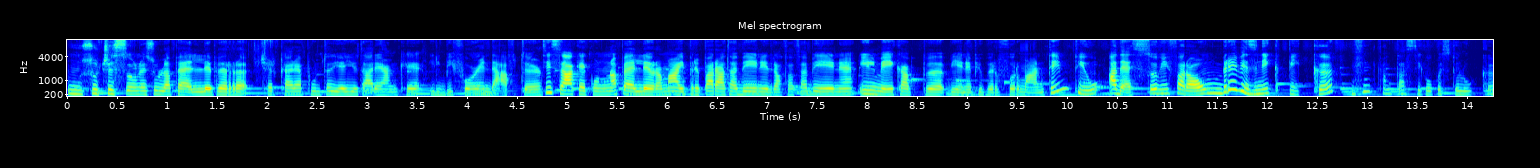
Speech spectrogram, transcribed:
un successone sulla pelle per cercare appunto di aiutare anche il before and after. Si sa che con una pelle oramai preparata bene, idratata bene, il make up viene più performante. In più adesso vi farò un breve sneak peek, fantastico questo look,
